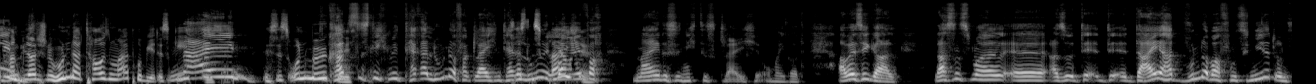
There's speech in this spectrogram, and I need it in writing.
Das haben die Leute schon hunderttausend Mal probiert. Es geht Nein. Nicht. Es ist unmöglich. Du kannst es nicht mit Terra Luna vergleichen. Terra Luna ist einfach. Nein, das ist nicht das Gleiche. Oh mein Gott. Aber ist egal lass uns mal, äh, also DAI hat wunderbar funktioniert und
